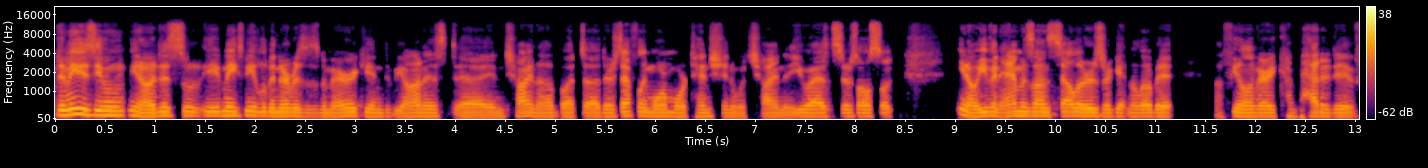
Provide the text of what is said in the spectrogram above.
to me, it's even you know, it just it makes me a little bit nervous as an American, to be honest, uh, in China. But uh, there's definitely more and more tension with China and the U.S. There's also, you know, even Amazon sellers are getting a little bit uh, feeling very competitive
